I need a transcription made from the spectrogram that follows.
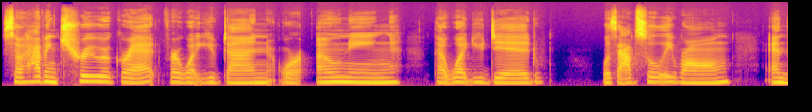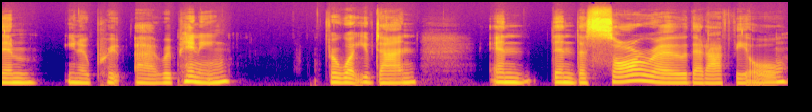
So, having true regret for what you've done or owning that what you did was absolutely wrong, and then, you know, pre- uh, repenting for what you've done. And then the sorrow that I feel,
